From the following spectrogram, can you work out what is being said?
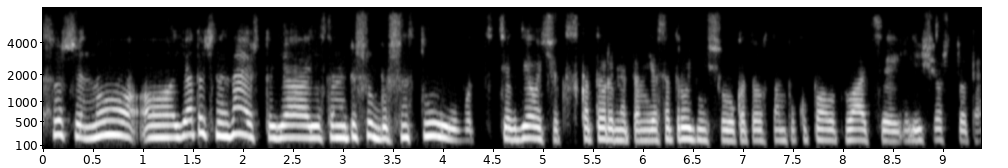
Слушай, ну, э, я точно знаю, что я, если напишу большинству вот тех девочек, с которыми там я сотрудничала, у которых там покупала платье или еще что-то,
